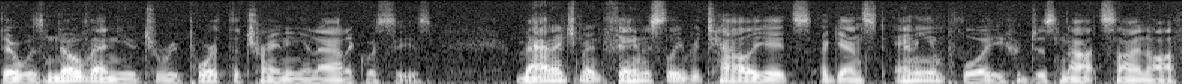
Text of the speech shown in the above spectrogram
There was no venue to report the training inadequacies. Management famously retaliates against any employee who does not sign off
